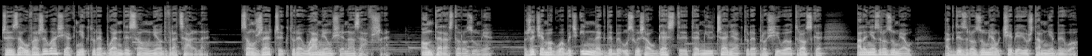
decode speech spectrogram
Czy zauważyłaś, jak niektóre błędy są nieodwracalne? Są rzeczy, które łamią się na zawsze. On teraz to rozumie. Życie mogło być inne, gdyby usłyszał gesty, te milczenia, które prosiły o troskę, ale nie zrozumiał, a gdy zrozumiał, ciebie już tam nie było.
